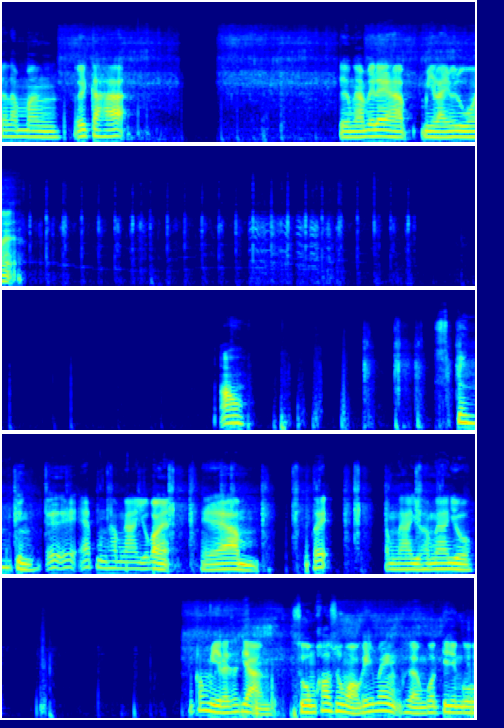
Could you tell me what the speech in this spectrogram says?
กะละมัง เอ้ยกะฮะเติมงานไปเลยครับ มีอะไรไม่รู้ฮะ เอาตึงตึงเอ๊ะเอ้ยแอปมึงทำงานอยู่ป่ะเนี่ยเยี่ยมเฮ้ยทำงานอยู่ทำงานอยู่มันต้องมีอะไรสักอย่าง ซูมเข้าซูมออกกี่แม่งเผื่อมันกินยังกู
